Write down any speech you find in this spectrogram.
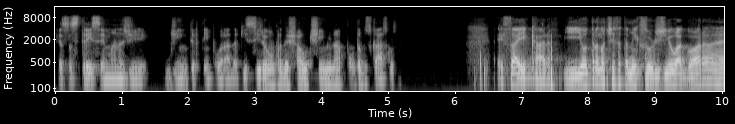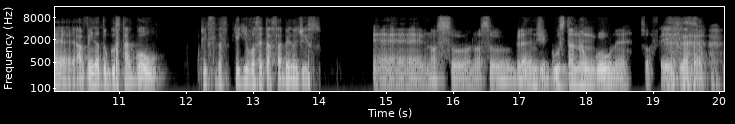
que essas três semanas de, de intertemporada aqui sirvam para deixar o time na ponta dos cascos. É isso aí, cara. E outra notícia também que surgiu agora é a venda do Gustavo. O que, que, você, tá, que, que você tá sabendo disso? É, nosso, nosso grande Gusta não gol, né? Só fez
